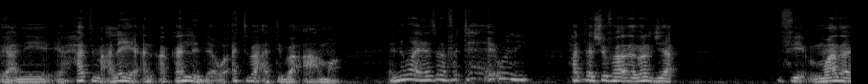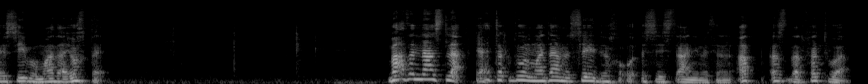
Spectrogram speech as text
يعني حتم علي أن أقلده وأتبع اتباع أعمى. إنما لازم أفتح عيوني حتى أشوف هذا مرجع في ماذا يصيب وماذا يخطئ. بعض الناس لا يعتقدون ما دام السيد السيستاني مثلا أصدر فتوى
